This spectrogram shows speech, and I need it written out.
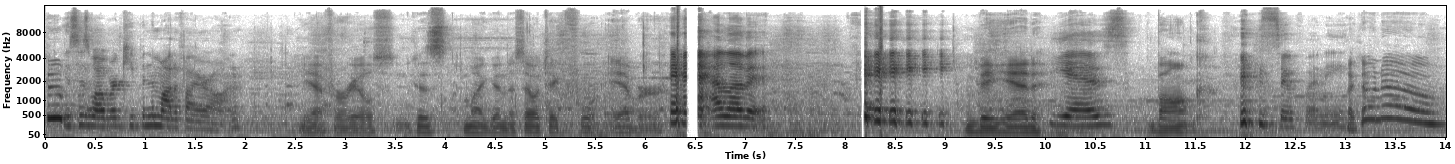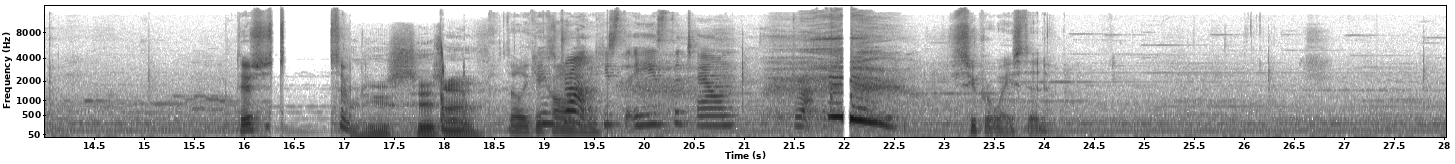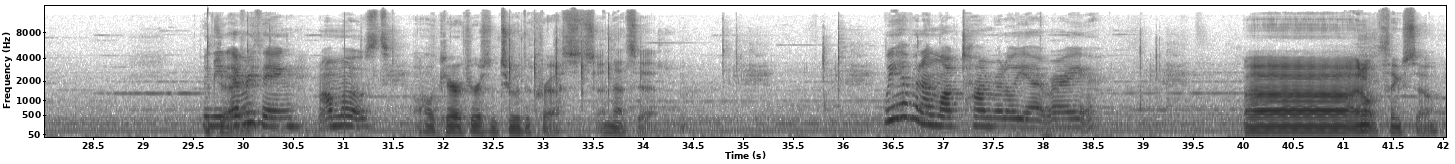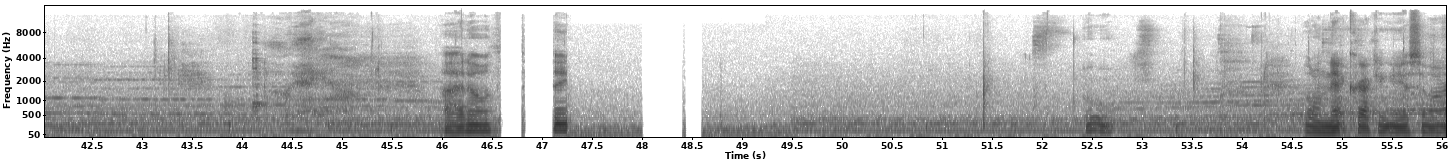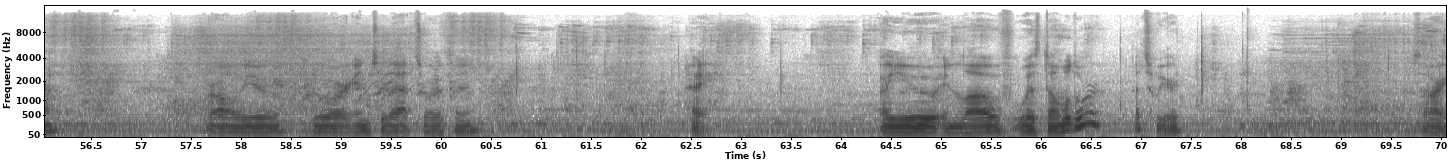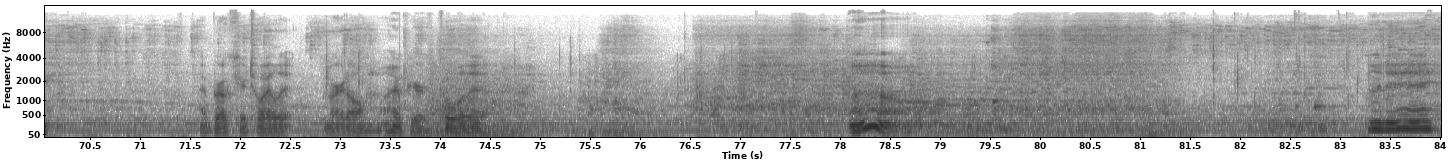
This is why we're keeping the modifier on. Yeah, for reals. Because my goodness, that would take forever. I love it. Big head, yes. bonk. It's so funny. Like, oh no. There's just some. The leaky He's drunk. He's the, he's the town drunk. Super wasted. We need Okay. everything, almost. All characters and two of the crests, and that's it. We haven't unlocked Tom Riddle yet, right? Uh, I don't think so. I don't think. Ooh. Little net cracking ASMR. For all of you who are into that sort of thing. Hey. Are you in love with Dumbledore? That's weird. Sorry. I broke your toilet, Myrtle. I hope you're cool with it. Oh. Money.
